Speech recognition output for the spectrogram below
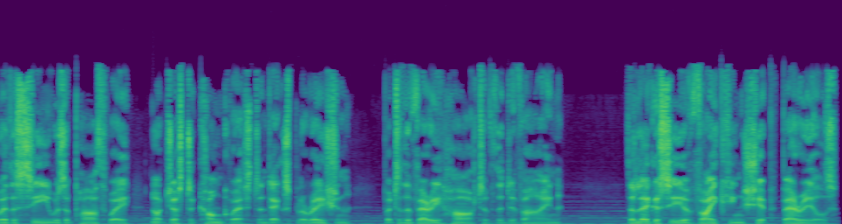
where the sea was a pathway not just to conquest and exploration, but to the very heart of the divine. The legacy of Viking ship burials,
